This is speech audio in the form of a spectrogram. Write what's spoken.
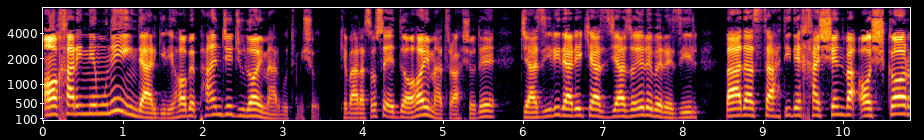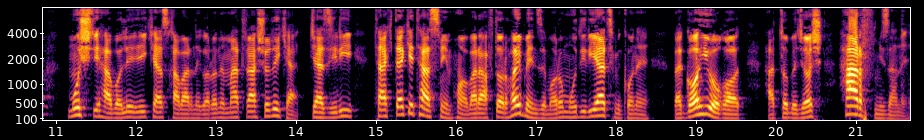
آخرین نمونه این درگیری ها به 5 جولای مربوط می شد که بر اساس ادعاهای مطرح شده جزیری در یکی از جزایر برزیل بعد از تهدید خشن و آشکار مشتی حواله یکی از خبرنگاران مطرح شده کرد. جزیری تک تک تصمیم ها و رفتارهای بنزما رو مدیریت می‌کنه و گاهی اوقات حتی به جاش حرف می‌زنه.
